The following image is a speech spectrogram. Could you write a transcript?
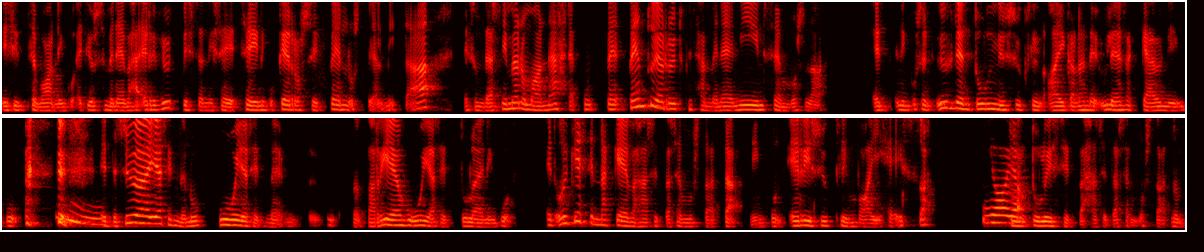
niin sitten se vaan, niin kuin, että jos se menee vähän eri rytmissä, niin se, ei- se ei niin kuin kerro siitä pennusta vielä mitään. Ja se pitäisi nimenomaan nähdä, kun pe- pentujen rytmithän menee niin semmoisena, että niin kuin sen yhden tunnin syklin aikana ne yleensä käy niin kuin, Mm. että syö ja sitten ne nukkuu ja sitten ne tota, riehuu ja sitten tulee niin kuin, että oikeasti näkee vähän sitä semmoista, että niin kuin eri syklin vaiheissa Joo, ja tu- tulisi sitten vähän sitä semmoista, että no,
